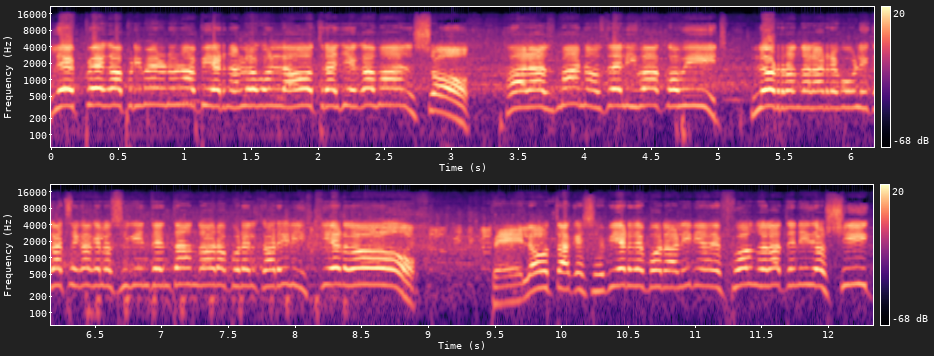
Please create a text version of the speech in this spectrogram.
le pega primero en una pierna, luego en la otra llega Manso a las manos de Livakovic. Lo ronda la República Checa que lo sigue intentando ahora por el carril izquierdo. Pelota que se pierde por la línea de fondo. La ha tenido Schick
